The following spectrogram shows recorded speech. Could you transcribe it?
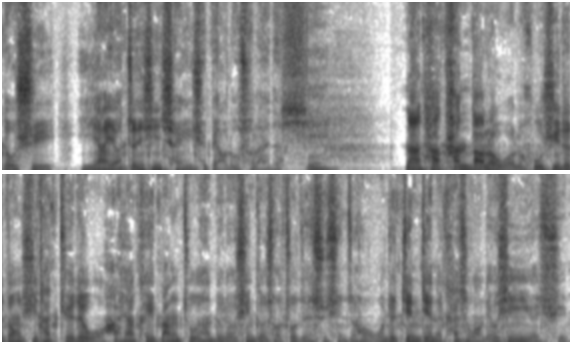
都是一样要真心诚意去表露出来的。是。那他看到了我的呼吸的东西，他觉得我好像可以帮助很多流行歌手做这件事情之后，我就渐渐的开始往流行音乐去。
